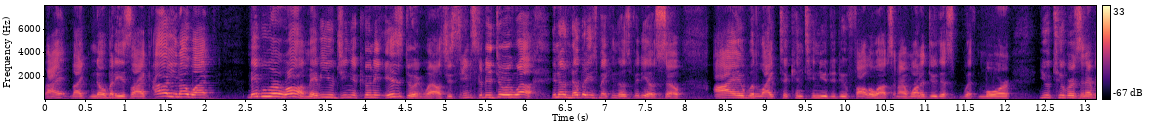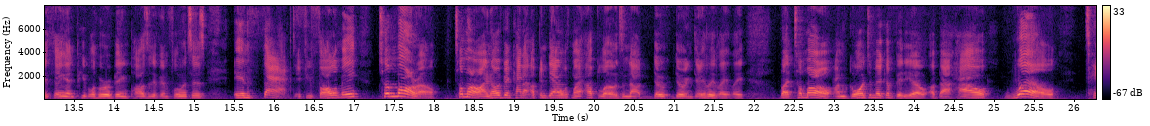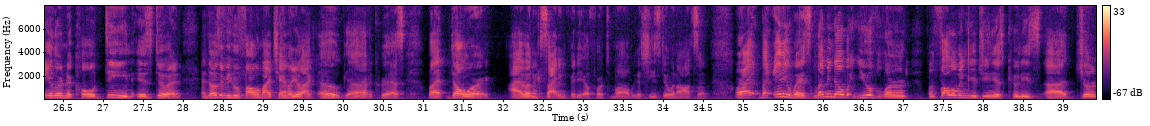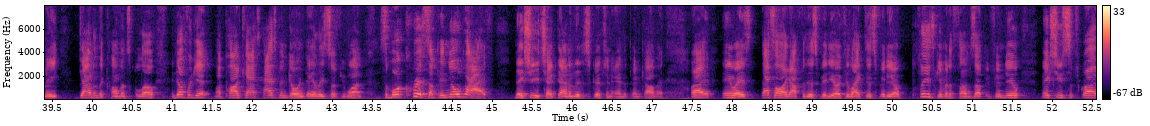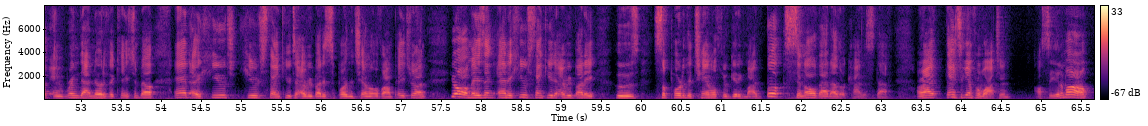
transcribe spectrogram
right? Like nobody's like, oh, you know what? Maybe we are wrong. Maybe Eugenia Cooney is doing well. She seems to be doing well. You know, nobody's making those videos. So I would like to continue to do follow-ups and I wanna do this with more YouTubers and everything and people who are being positive influences. In fact, if you follow me, tomorrow, tomorrow, I know I've been kind of up and down with my uploads and not do doing daily lately, but tomorrow I'm going to make a video about how well Taylor Nicole Dean is doing. And those of you who follow my channel, you're like, oh God, Chris. But don't worry, I have an exciting video for tomorrow because she's doing awesome. All right, but anyways, let me know what you have learned from following Eugenia Cooney's uh, journey down in the comments below. And don't forget, my podcast has been going daily, so if you want some more Chris up in your life, make sure you check down in the description and the pinned comment. All right, anyways, that's all I got for this video. If you like this video, please give it a thumbs up. If you're new, make sure you subscribe and ring that notification bell. And a huge, huge thank you to everybody supporting the channel over on Patreon. You're all amazing. And a huge thank you to everybody who's supported the channel through getting my books and all that other kind of stuff. All right, thanks again for watching. I'll see you tomorrow.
